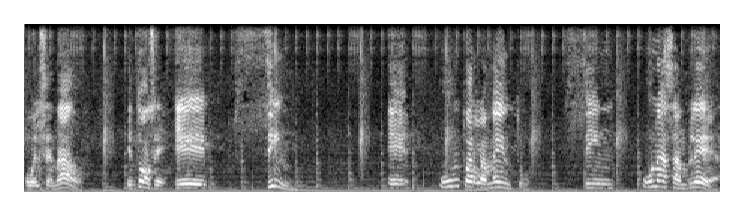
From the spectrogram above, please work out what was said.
o el Senado. Entonces, eh, sin eh, un Parlamento sin una asamblea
